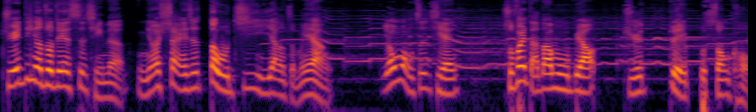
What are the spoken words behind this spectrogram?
决定要做这件事情了，你要像一只斗鸡一样，怎么样？勇往直前，除非达到目标，绝对不松口。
